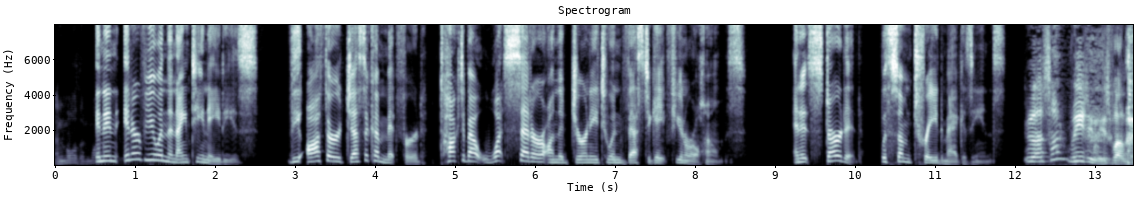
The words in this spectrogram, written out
in an interview in the 1980s, the author Jessica Mitford talked about what set her on the journey to investigate funeral homes. And it started with some trade magazines. You know, I started reading these one day.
